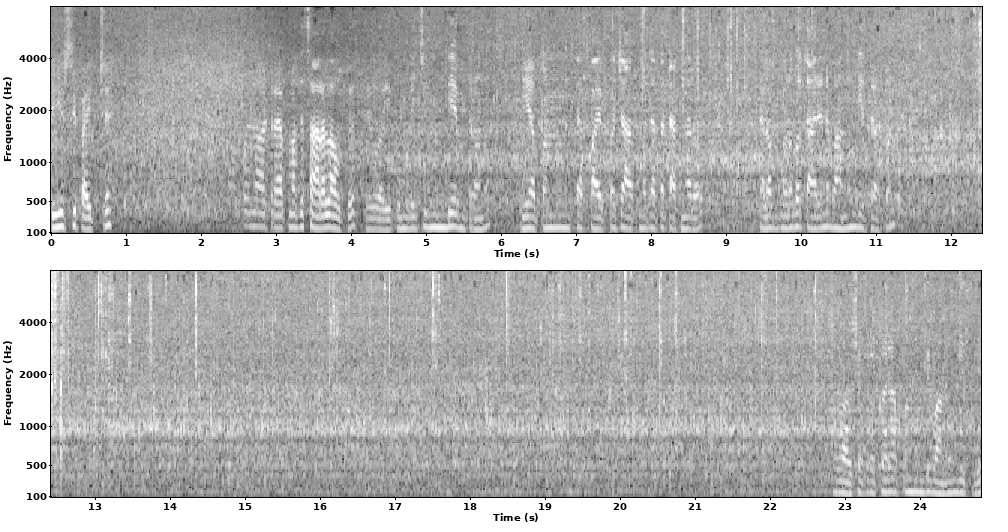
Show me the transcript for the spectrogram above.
पी यू सी पाईपचे आपण ट्रॅपमध्ये चारा आहे हे बघा, ही कोंबडीची मुंडी आहे मित्रांनो. ही आपण त्या पाईपाच्या आतमध्ये आता टाकणार आहोत. त्याला बरोबर तारेने बांधून घेतो आपण. अशा प्रकारे आपण मुंडी बांधून घेतली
